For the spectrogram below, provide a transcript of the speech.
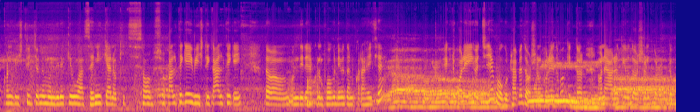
এখন বৃষ্টির জন্য মন্দিরে কেউ আসেনি কেন? কি সকাল থেকেই বৃষ্টি, কাল থেকেই। তো মন্দিরে এখন ভোগ নিবেদন করা হয়েছে। একটু পরেই হচ্ছে যে ভোগ উঠাবে, দর্শন করে দেবো, কীর্তন মানে আরতিও দর্শন করে দেবো।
